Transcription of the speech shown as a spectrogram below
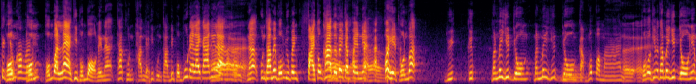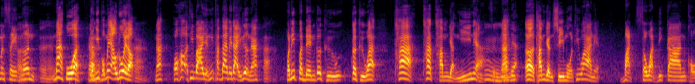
ที่ผมเกี่ยวข้องแล้วผมนี่ผมวันแรกที่ผมบอกเลยนะ ถ้าคุณทำอย่างที่คุณทำที่ผมพูดในรายการนี่แหละเออนะคุณทำให้ผมอยู่เป็นฝ่ายตรงข้ามโดยไม่จำเป็นเนี่ยเออเออเพราะเหตุผลว่ายุคือมันไม่ยึดโยง มันไม่ยึดโยงกับงบประมาณเออเออผมก็คิดว่าถ้าไม่ยึดโยงเนี่ยมันเสกเงินเออเออน่ากลัว อย่างนี้ผมไม่เอาด้วยหรอกอ่า นะพอเขาอธิบายอย่างนี้ทำได้ไม่ได้อีกเรื่องนะอ่าพอนี้ประเด็นก็คือก็คือว่าถ้าถ้าทำอย่างนี้เนี่ยอ่าสี่นะหมวดเนี่ยเออทำอย่างสี่หมวดที่ว่าเนี่ยบัตรสวัสดิการของ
